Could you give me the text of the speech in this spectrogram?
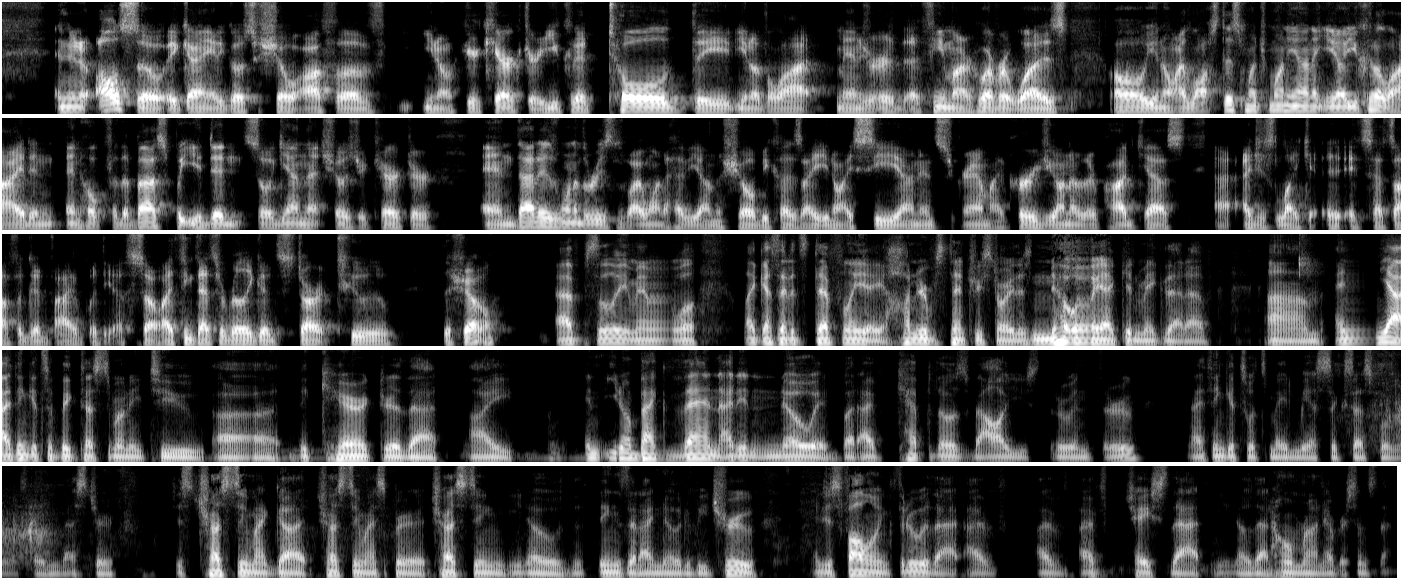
And then it also it kind of goes to show off of you know your character. You could have told the you know the lot manager or the FEMA or whoever it was, oh, you know, I lost this much money on it. You know, you could have lied and, and hope for the best, but you didn't. So again, that shows your character. And that is one of the reasons why I want to have you on the show because I, you know, I see on Instagram, I've heard you on other podcasts. I just like it. It sets off a good vibe with you. So I think that's a really good start to the show. Absolutely, man. Well, like I said, it's definitely a hundred percent true story. There's no way I can make that up. Um, and yeah, I think it's a big testimony to uh, the character that I, and you know, back then I didn't know it, but I've kept those values through and through. And I think it's what's made me a successful real estate investor. Just trusting my gut, trusting my spirit, trusting you know the things that I know to be true, and just following through with that. I've I've I've chased that you know that home run ever since then.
